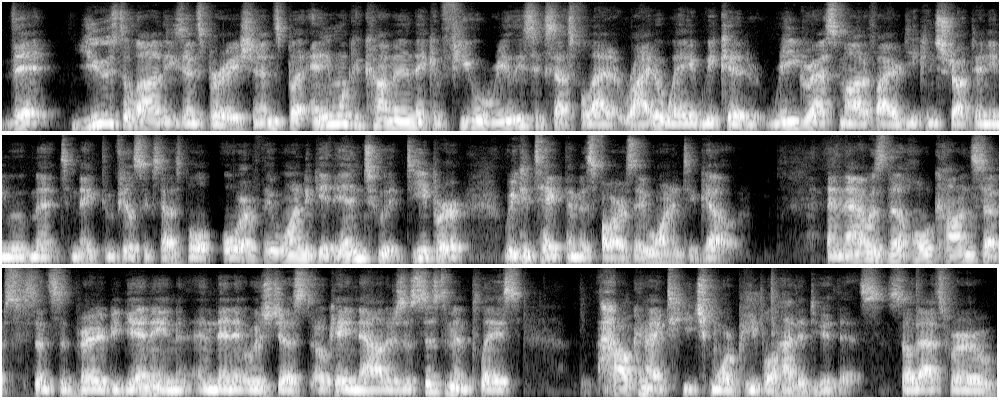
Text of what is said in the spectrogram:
that used a lot of these inspirations, but anyone could come in, they could feel really successful at it right away. We could regress, modify, or deconstruct any movement to make them feel successful. Or if they wanted to get into it deeper, we could take them as far as they wanted to go. And that was the whole concept since the very beginning. And then it was just, okay, now there's a system in place. How can I teach more people how to do this? So that's where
